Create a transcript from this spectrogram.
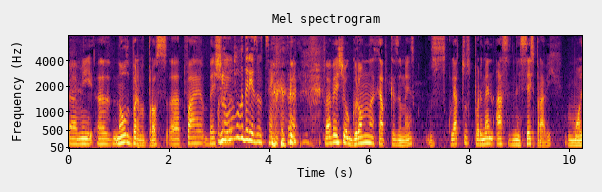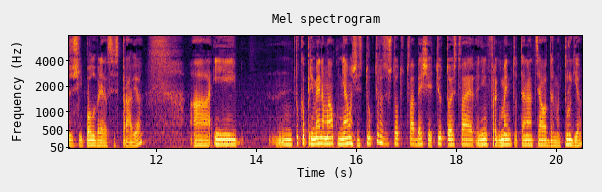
Ами, а, много добър въпрос. А, това е, беше... Много благодаря за оценката. Това беше огромна хапка за мен, с, която според мен аз не се справих. Можеше и по-добре да се справя. А, и тук при мен малко нямаше структура, защото това беше етюд, т.е. това е един фрагмент от една цяла драматургия.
